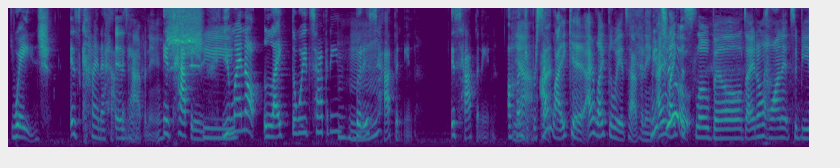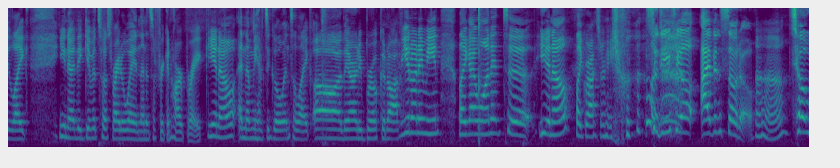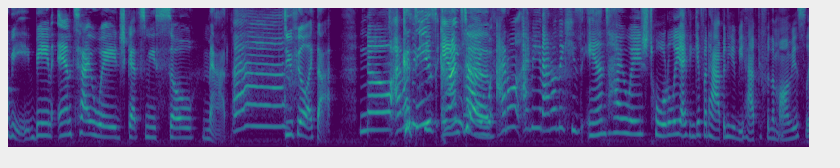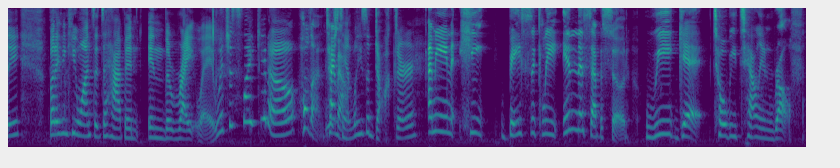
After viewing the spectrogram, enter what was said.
Waige is kind of happening. It's happening. It's happening. She- You might not like the way it's happening, but it's happening. It's happening. A Yeah, hundred I like it. I like the way it's happening. Me I like the slow build. I don't want it to be like, you know, they give it to us right away and then it's a freaking heartbreak, you know? And then we have to go into like, oh, they already broke it off. You know what I mean? Like I want it to, you know, like Ross and Rachel. So do you feel Ivan Soto, uh-huh. Toby being anti-Waige gets me so mad? Ah. Do you feel like that? No, I don't think he's he's, anti. of- I don't. I mean, I don't think he's anti-Waige totally. I think if it happened, he'd be happy for them, obviously. But I think he wants it to happen in the right way, which is like you know, Hold on, time out. understandable. He's a doctor. I mean, he basically in this episode we get Toby telling Ralph,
